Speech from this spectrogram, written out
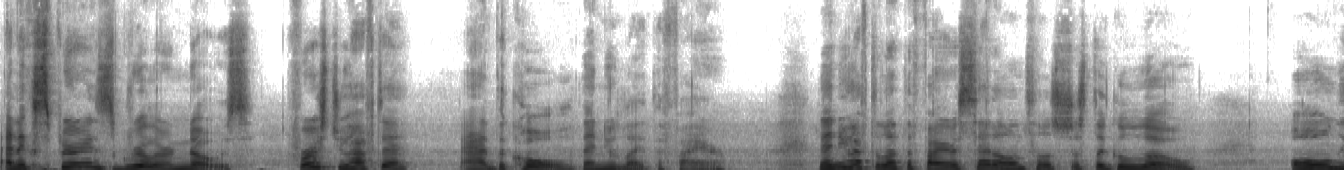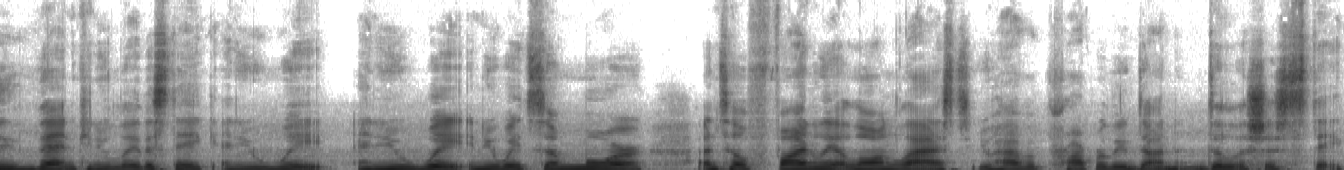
An experienced griller knows first you have to add the coal, then you light the fire. Then you have to let the fire settle until it's just a glow. Only then can you lay the steak and you wait and you wait and you wait some more until finally, at long last, you have a properly done, delicious steak.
